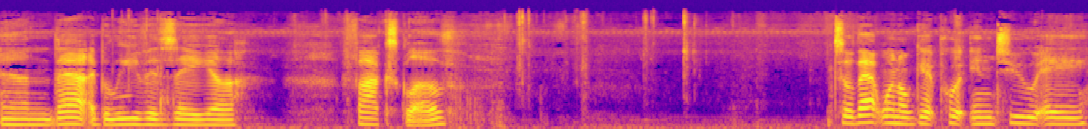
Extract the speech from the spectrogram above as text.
and that I believe is a uh, foxglove. So that one will get put into a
